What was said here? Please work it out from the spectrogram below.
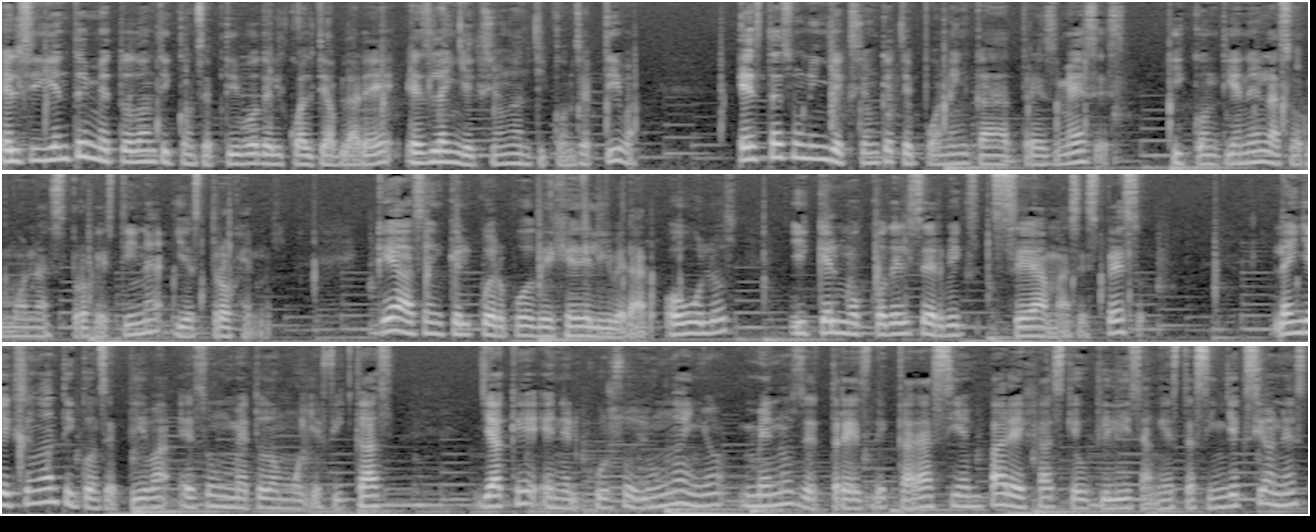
El siguiente método anticonceptivo del cual te hablaré es la inyección anticonceptiva. Esta es una inyección que te ponen cada tres meses y contiene las hormonas progestina y estrógenos, que hacen que el cuerpo deje de liberar óvulos y que el moco del cervix sea más espeso. La inyección anticonceptiva es un método muy eficaz, ya que en el curso de un año menos de 3 de cada 100 parejas que utilizan estas inyecciones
